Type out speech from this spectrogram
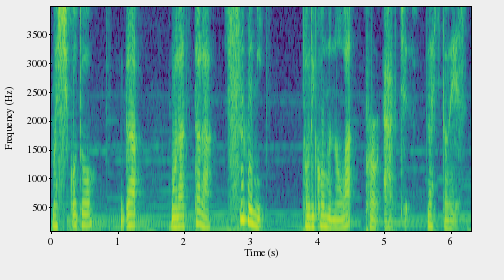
まあ、仕事がもらったらすぐに取り込むのは proactive な人です。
